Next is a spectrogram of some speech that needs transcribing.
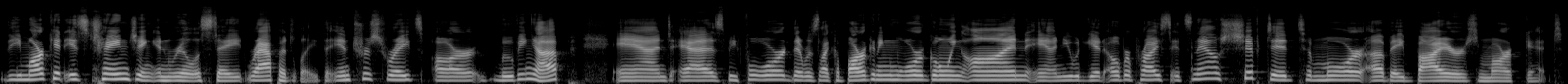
the market is changing in real estate rapidly. The interest rates are moving up. And as before, there was like a bargaining war going on and you would get overpriced, it's now shifted to more of a buyer's market.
